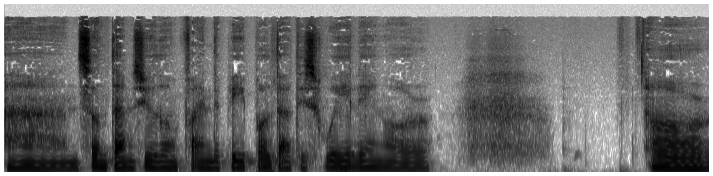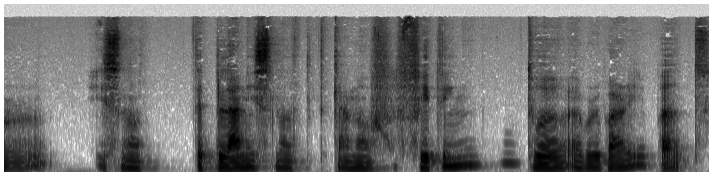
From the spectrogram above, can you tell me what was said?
And sometimes you don't find the people that is willing or or it's not the plan is not kind of fitting to everybody but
